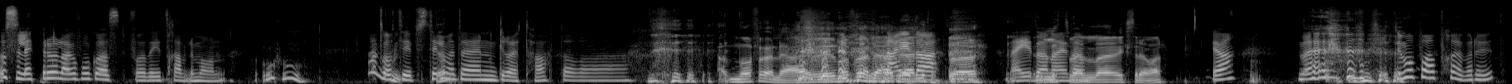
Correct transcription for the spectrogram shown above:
Så slipper du å lage frokost på de travle morgenene. Uhu. Det godt tips. Til og med til en grøthater og Ja, Nå føler jeg, nå føler jeg vi er Neida. litt, eh, nei litt vel ekstrem ekstreme her. Ja. Du må bare prøve det ut.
